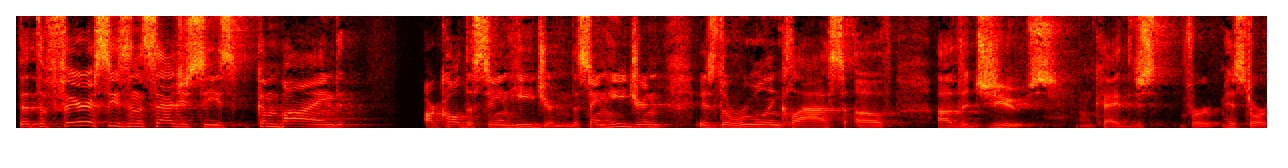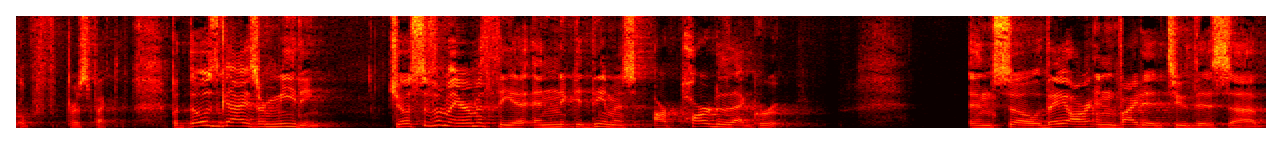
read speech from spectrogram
that the pharisees and the sadducees combined are called the Sanhedrin. The Sanhedrin is the ruling class of uh, the Jews, okay, just for historical perspective. But those guys are meeting. Joseph of Arimathea and Nicodemus are part of that group. And so they are invited to this. Uh,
